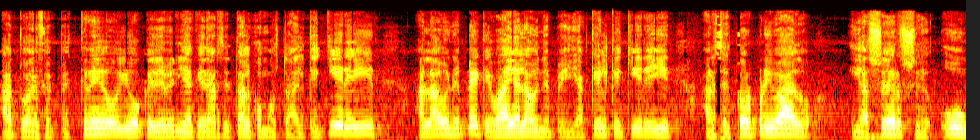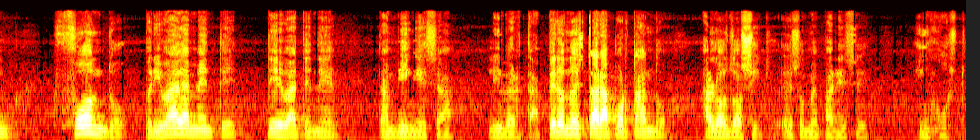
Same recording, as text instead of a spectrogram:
a tu AFP. Creo yo que debería quedarse tal como está. El que quiere ir a la ONP, que vaya a la ONP. Y aquel que quiere ir al sector privado y hacerse un fondo privadamente, deba tener también esa libertad. Pero no estar aportando a los dos sitios. Eso me parece injusto.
